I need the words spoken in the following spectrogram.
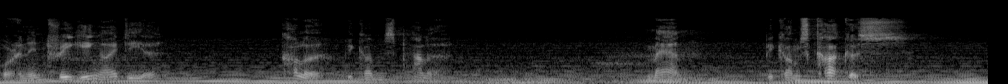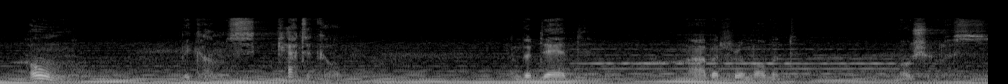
or an intriguing idea, color becomes pallor. Man becomes carcass. Home becomes catacomb. And the dead are but for a moment motionless.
